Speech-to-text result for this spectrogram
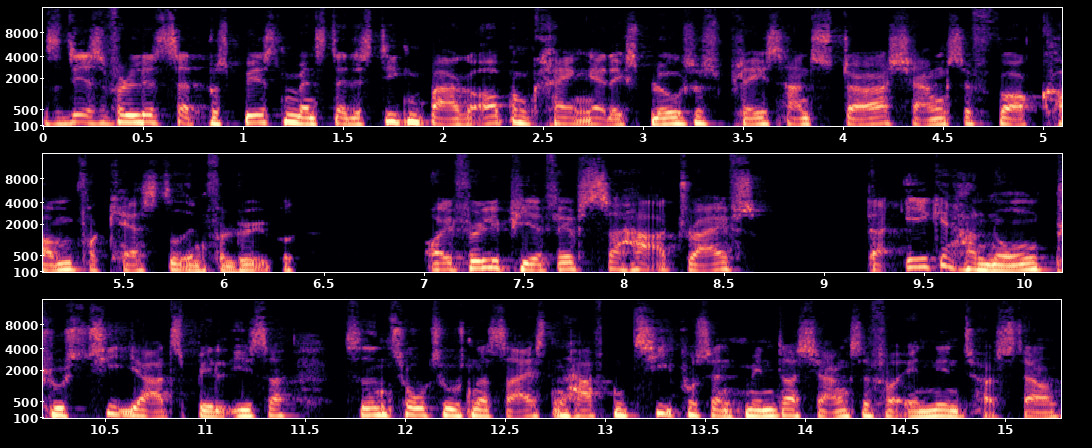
Altså det er selvfølgelig lidt sat på spidsen, men statistikken bakker op omkring, at explosives plays har en større chance for at komme fra kastet end for løbet. Og ifølge PFF, så har drives, der ikke har nogen plus 10 yards spil i sig, siden 2016 haft en 10% mindre chance for at ende i en touchdown.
